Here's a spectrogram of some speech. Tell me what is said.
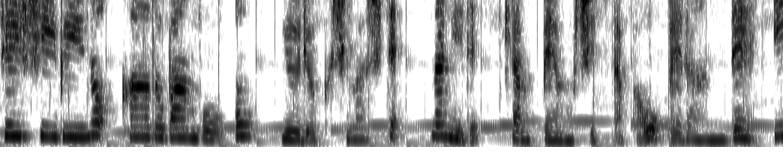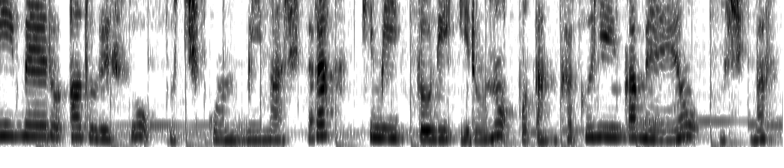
JCB のカード番号を入力しまして、何でキャンペーンを知ったかを選んで、E メールアドレスを打ち込みましたら、黄緑色のボタン確認画面を押します。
